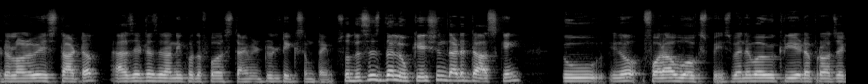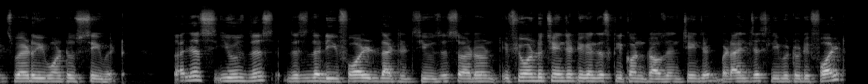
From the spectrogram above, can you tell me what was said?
It will always start up. As it is running for the first time it will take some time. So this is the location that it's asking to you know for our workspace. Whenever we create a project where do you want to save it? So i'll just use this. This is the default that it uses. So i don't if you want to change it you can just click on browse and change it but i'll just leave it to default.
